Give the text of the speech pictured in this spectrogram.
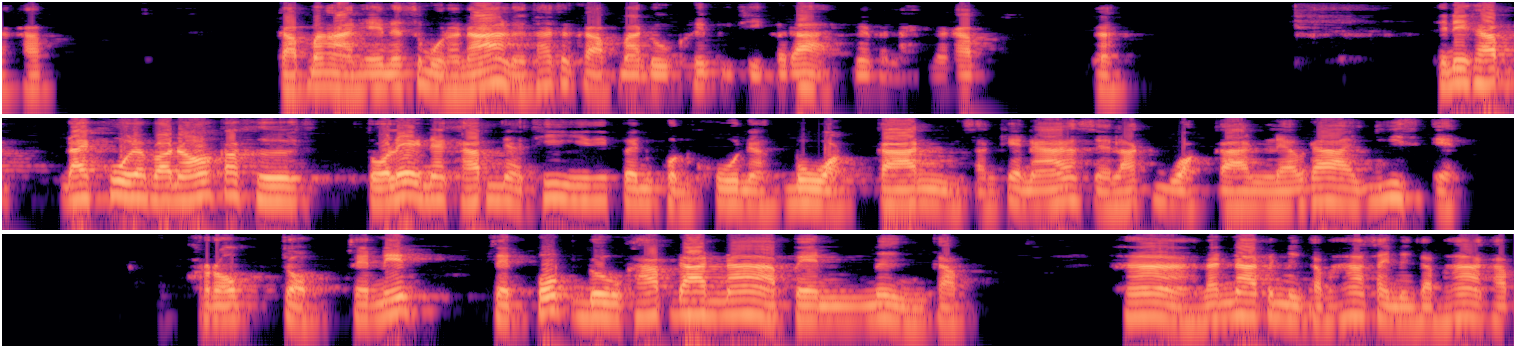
นะครับ กลับมาอ่านเองในสมุดนะ หรือถ้าจะกลับมาดูคลิปอีกทีก็ได้ไม่เป็นไรนะครับนะทีนี้ครับ ได้คู่แล้วเนาะก็คือตัวเลขนะครับเนี่ยที่ที่เป็นผลคูณเนี่ยบวกกันสังเกตนะสัญลักษณ์บวกกันแล้วได้ 21 ครบจบเสร็จนิดเสร็จปุ๊บดูครับด้านหน้าเป็น 1 กับ 5 ด้านหน้าเป็น 1 กับ 5 ใส่ 1 กับ 5 ครับ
